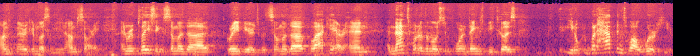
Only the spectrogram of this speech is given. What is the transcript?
I'm American Muslim Union. I'm sorry. And replacing some of the graybeards with some of the black hair. And, and that's one of the most important things because, you know, what happens while we're here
